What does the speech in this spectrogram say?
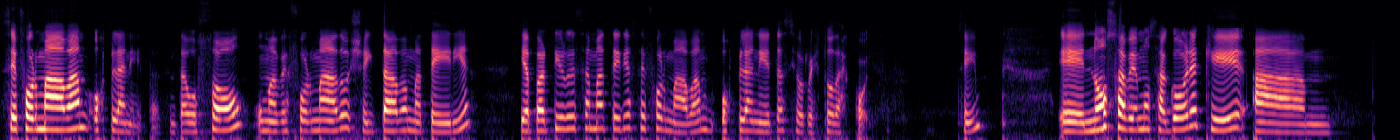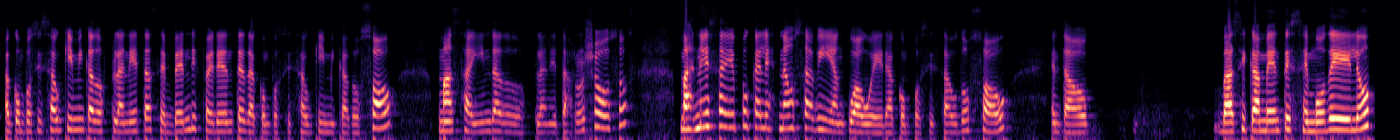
se formaban los planetas. Entonces, o Sol, una vez formado, ejeitaba materia y a partir de esa materia se formaban los planetas y el resto de las cosas. ¿sí? Eh, no sabemos ahora que a, a composición química dos planetas es bien diferente la composición química do Sol, más ainda dos planetas rochosos, mas esa época les no sabían cuál era a composición do Sol, entonces básicamente ese modelo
